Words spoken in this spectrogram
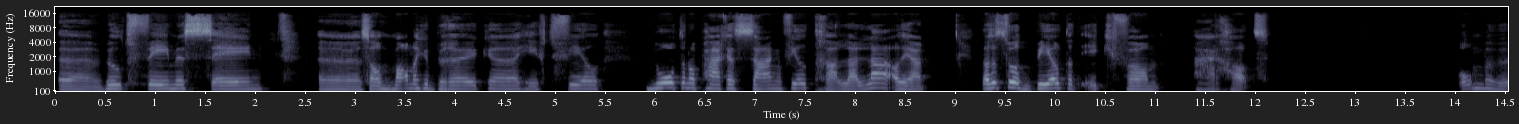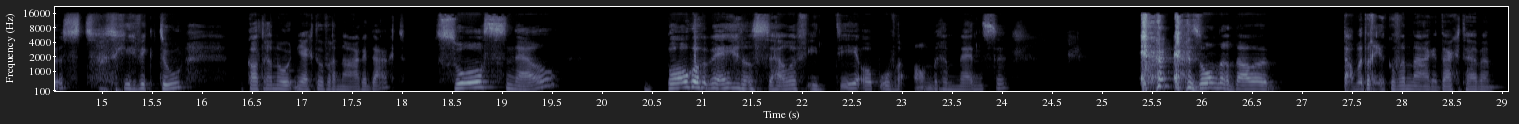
uh, wilt famous zijn, uh, zal mannen gebruiken, heeft veel noten op haar gezang, veel tralala. Al ja, dat is het soort beeld dat ik van haar had. Onbewust, geef ik toe. Ik had er nooit niet echt over nagedacht zo snel bouwen wij in onszelf ideeën op over andere mensen, zonder dat we, dat we er eigenlijk over nagedacht hebben.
